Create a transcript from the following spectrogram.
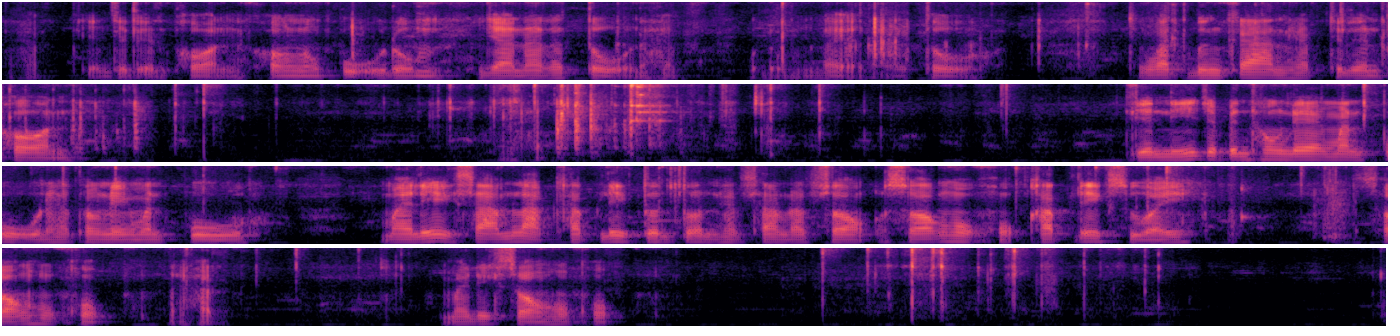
นะครับเหรียญเจริญพรของหลวงปู่อุดมยานารโตนะครับ อุดมไดอารโต จังหวัดบึงกาฬครับ เจริญพรเหรียญนี้จะเป็นทองแดงมันปูนะครับ ทองแดงมันปู หมายเลขสามหลักครับ เลขต้นๆครับสามหลักสองสองหกหกครับ เลขสวยสองหกหกนะครับ หมายเลขสองหกหกหมาย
